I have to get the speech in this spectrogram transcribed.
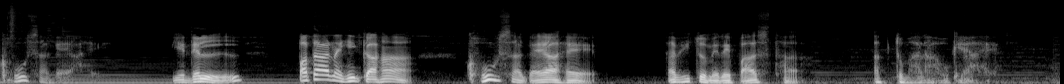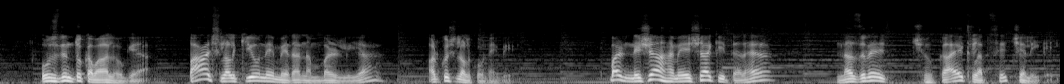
खो सा गया है। ये दिल पता नहीं कहाँ खो सा गया है। अभी तो मेरे पास था, अब तुम्हारा हो गया है। उस दिन तो कमाल हो गया। पाँच लड़कियों ने मेरा नंबर लिया और कुछ लड़कों ने भी। पर निशा हमेशा की तरह नज़रें झुकाए क्लब से चली गई।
